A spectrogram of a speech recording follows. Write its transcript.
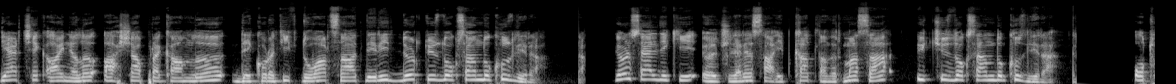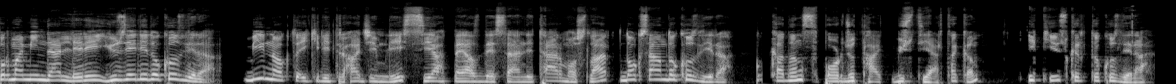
Gerçek aynalı ahşap rakamlı dekoratif duvar saatleri 499 lira. Görseldeki ölçülere sahip katlanır masa 399 lira. Oturma minderleri 159 lira. 1.2 litre hacimli siyah beyaz desenli termoslar 99 lira. Kadın sporcu tight büstiyer takım 249 lira.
